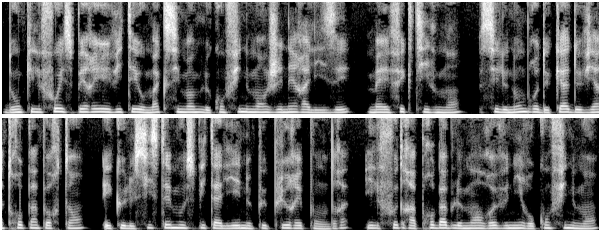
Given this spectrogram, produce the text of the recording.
Donc il faut espérer éviter au maximum le confinement généralisé, mais effectivement, si le nombre de cas devient trop important et que le système hospitalier ne peut plus répondre, il faudra probablement revenir au confinement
